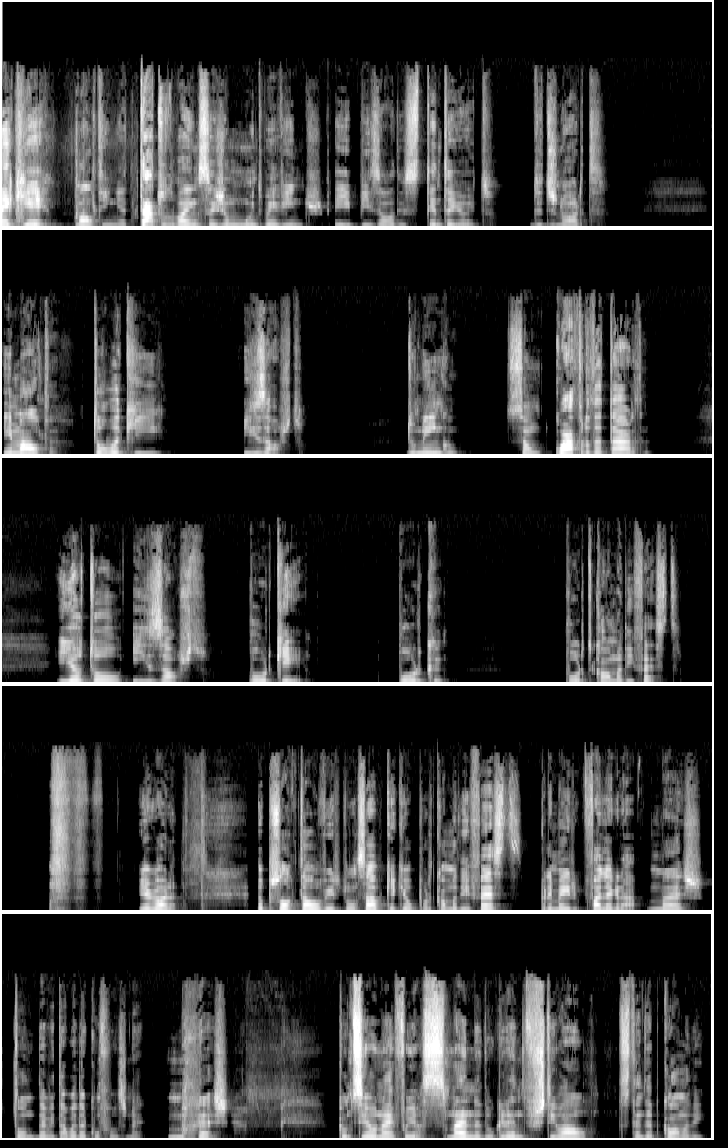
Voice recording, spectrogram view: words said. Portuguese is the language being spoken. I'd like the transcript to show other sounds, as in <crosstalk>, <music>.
Como é que é, maltinha? Está tudo bem? Sejam muito bem-vindos a episódio 78 de Desnorte. E malta, estou aqui exausto. Domingo, são 4 da tarde e eu estou exausto. Porquê? Porque Porto Comedy Fest. <laughs> e agora, o pessoal que está a ouvir não sabe o que é que é o Porto Comedy Fest. Primeiro, falha grave, mas devem estar bem da confuso, não é? Mas aconteceu, não é? Foi a semana do grande festival de stand-up comedy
